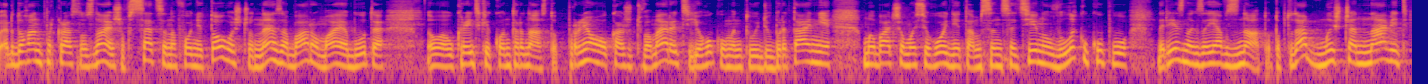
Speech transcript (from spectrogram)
Ердоган прекрасно знає, що все це на фоні того, що незабаром має бути український контрнаступ. Про нього кажуть в Америці, його коментують в Британії. Ми бачимо сьогодні там сенсаційну велику купу різних заяв з НАТО. Тобто, да, ми ще навіть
